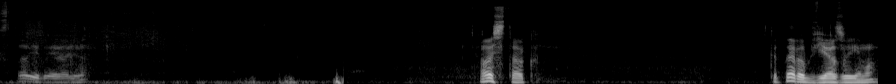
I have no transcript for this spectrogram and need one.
Став ідеально. Ось так. Тепер обв'язуємо.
